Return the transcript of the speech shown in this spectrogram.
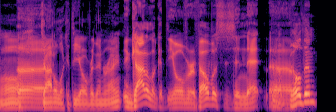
Oh, Uh, gotta look at the over then, right? You got to look at the over if Elvis is in net. Uh, building?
